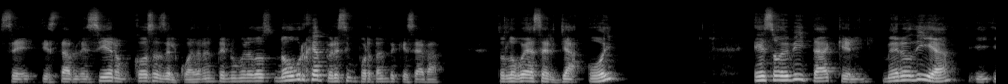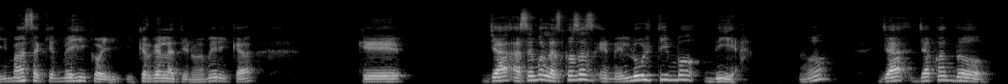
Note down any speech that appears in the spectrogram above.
se establecieron cosas del cuadrante número 2. No urge, pero es importante que se haga. Entonces lo voy a hacer ya hoy. Eso evita que el mero día, y, más aquí en México y, creo que en Latinoamérica, que ya hacemos las cosas en el último día, ¿no? Ya, ya cuando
